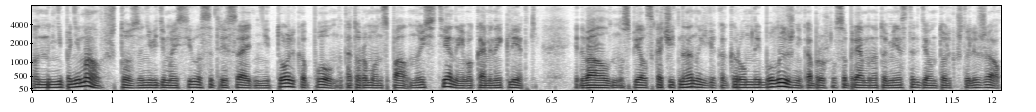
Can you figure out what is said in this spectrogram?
Он не понимал, что за невидимая сила сотрясает не только пол, на котором он спал, но и стены его каменной клетки. Едва он успел скачать на ноги, как огромный булыжник обрушился прямо на то место, где он только что лежал.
